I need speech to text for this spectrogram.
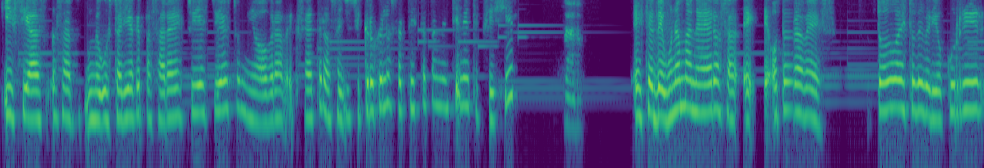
Y si, o sea, me gustaría que pasara esto y esto y esto, mi obra, etcétera. O sea, yo sí creo que los artistas también tienen que exigir. Claro. Este, de una manera, o sea, eh, eh, otra vez, todo esto debería ocurrir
